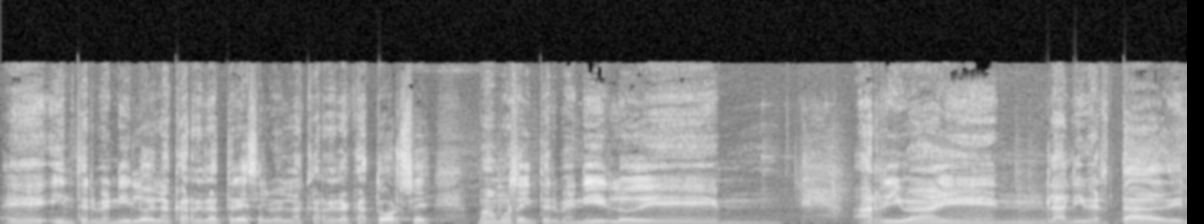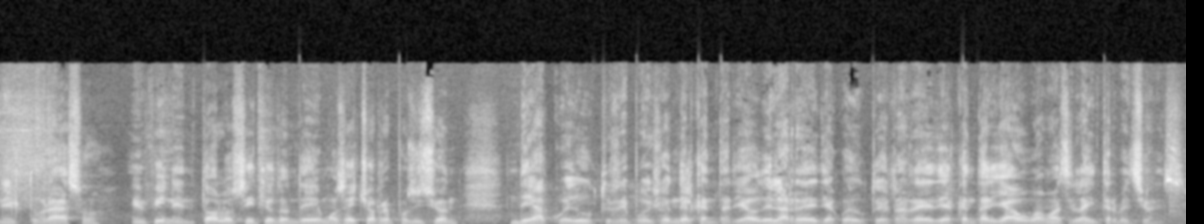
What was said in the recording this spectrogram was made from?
eh, intervenir lo de la carrera 13, lo de la carrera 14. Vamos a intervenir lo de mm, arriba en La Libertad, en el Torazo en fin, en todos los sitios donde hemos hecho reposición de acueducto y reposición de alcantarillado, de las redes de acueducto y de las redes de alcantarillado, vamos a hacer las intervenciones.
